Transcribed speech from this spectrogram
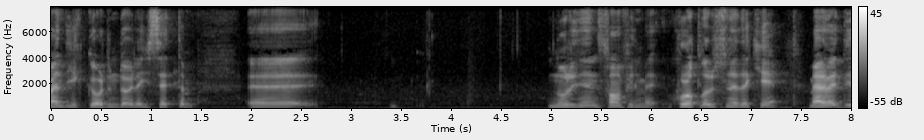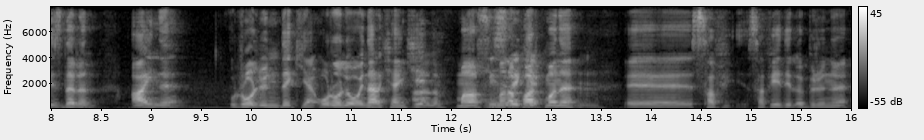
ben de ilk gördüğümde öyle hissettim. Ee, Nuri'nin son filmi Kurotlar Üstüne'deki Merve Dizdar'ın aynı rolündeki yani o rolü oynarken ki Anladım. Masumlar. Apartmanı e, Safi- Safiye değil öbürünü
